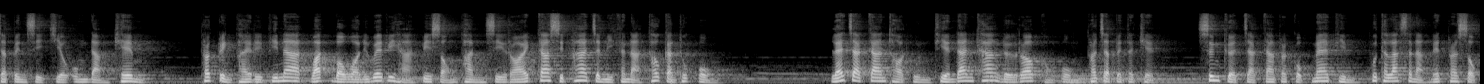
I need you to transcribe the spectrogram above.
จะเป็นสีเขียวอมดำเข้ม พระกริ่งไพริพินาศวัดบวรนิเวศวิหารปี 2495 จะมีขนาดเท่ากันทุกองค์ และจากการถอดหุ่นเทียนด้านข้างโดยรอบขององค์พระจะเป็นตะเข็บ ซึ่งเกิดจากการประกบแม่พิมพ์พุทธลักษณะเม็ดพระศก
